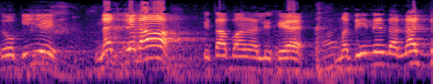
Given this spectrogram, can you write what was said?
تو کیے نجد لا کتاباں نے لکھیا ہے مدینے دا نجد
